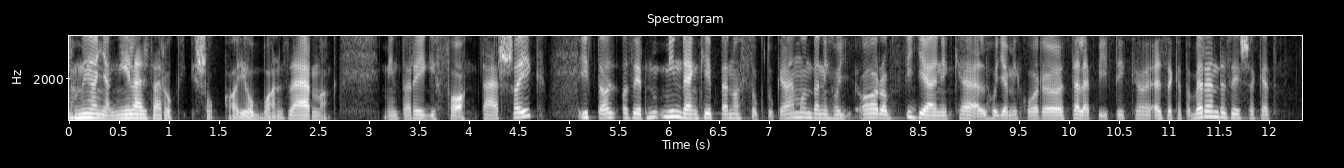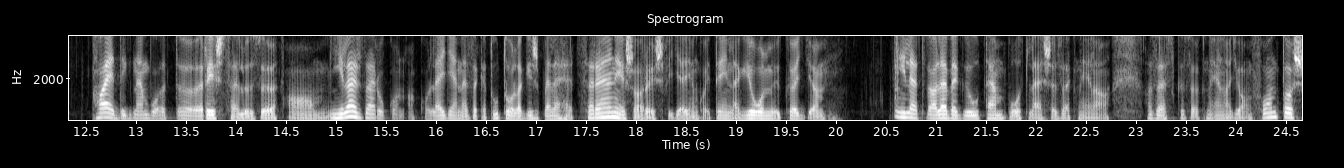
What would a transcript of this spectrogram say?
A műanyag nyílászárok sokkal jobban zárnak, mint a régi fa társaik. Itt azért mindenképpen azt szoktuk elmondani, hogy arra figyelni kell, hogy amikor telepítik ezeket a berendezéseket, ha eddig nem volt résszellőző a nyílászárókon, akkor legyen, ezeket utólag is be lehet szerelni, és arra is figyeljünk, hogy tényleg jól működjön illetve a levegő utánpótlás ezeknél a, az eszközöknél nagyon fontos.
